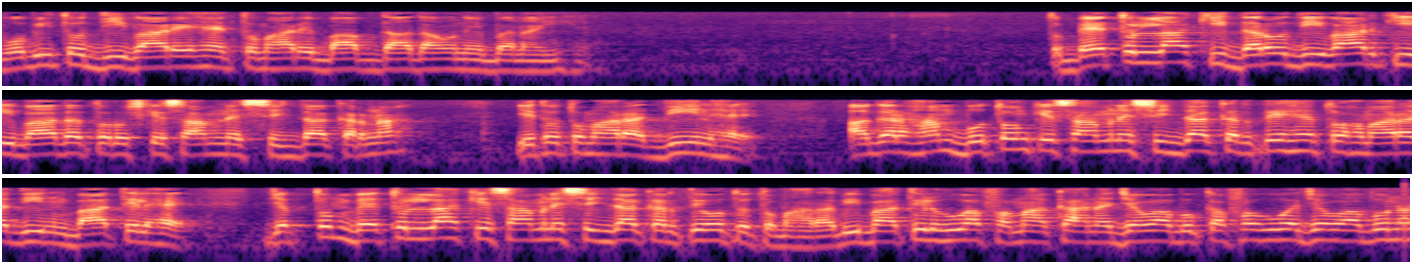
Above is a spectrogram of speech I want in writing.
وہ بھی تو دیواریں ہیں تمہارے باپ داداؤں نے بنائی ہیں۔ تو بیت اللہ کی در و دیوار کی عبادت اور اس کے سامنے سجدہ کرنا، یہ تو تمہارا دین ہے۔ اگر ہم بتوں کے سامنے سجدہ کرتے ہیں تو ہمارا دین باطل ہے۔ جب تم بیت اللہ کے سامنے سجدہ کرتے ہو تو تمہارا بھی باطل ہوا۔ فما کا نہ جواب کف ہوا جواب نہ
